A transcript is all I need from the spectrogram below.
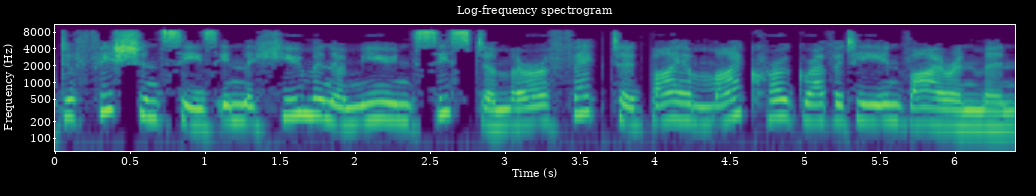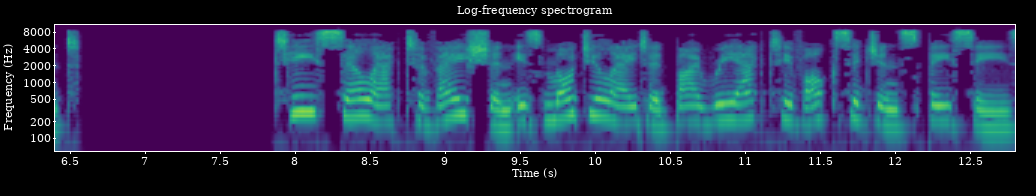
Deficiencies in the human immune system are affected by a microgravity environment. T-cell activation is modulated by reactive oxygen species.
